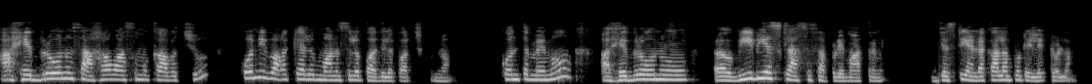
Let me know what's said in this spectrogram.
ఆ హెబ్రోను సహవాసము కావచ్చు కొన్ని వాక్యాలు మనసులో పదిలపరుచుకున్నాం. కొంత మేము ఆ హెబ్రోను విబిఎస్ క్లాసెస్ అప్పుడే మాత్రమే. జస్ట్ ఎండాకాలం పూట వెళ్ళేటోళ్ళం.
